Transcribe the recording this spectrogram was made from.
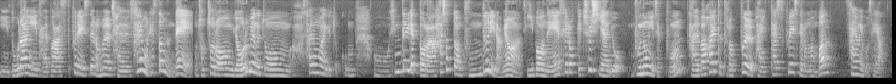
이 노랑이 달바 스프레이 세럼을 잘 사용을 했었는데 저처럼 여름에는 좀 아, 사용하기 조금 어, 힘들겠더라 하셨던 분들이라면 이번에 새롭게 출시한 요 분홍이 제품 달바 화이트 트러플 바이탈 스프레이 세럼 한번 사용해보세요.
